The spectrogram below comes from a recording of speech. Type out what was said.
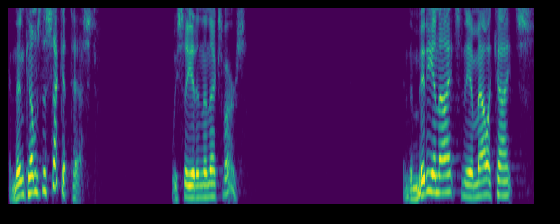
And then comes the second test. We see it in the next verse. And the Midianites and the Amalekites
